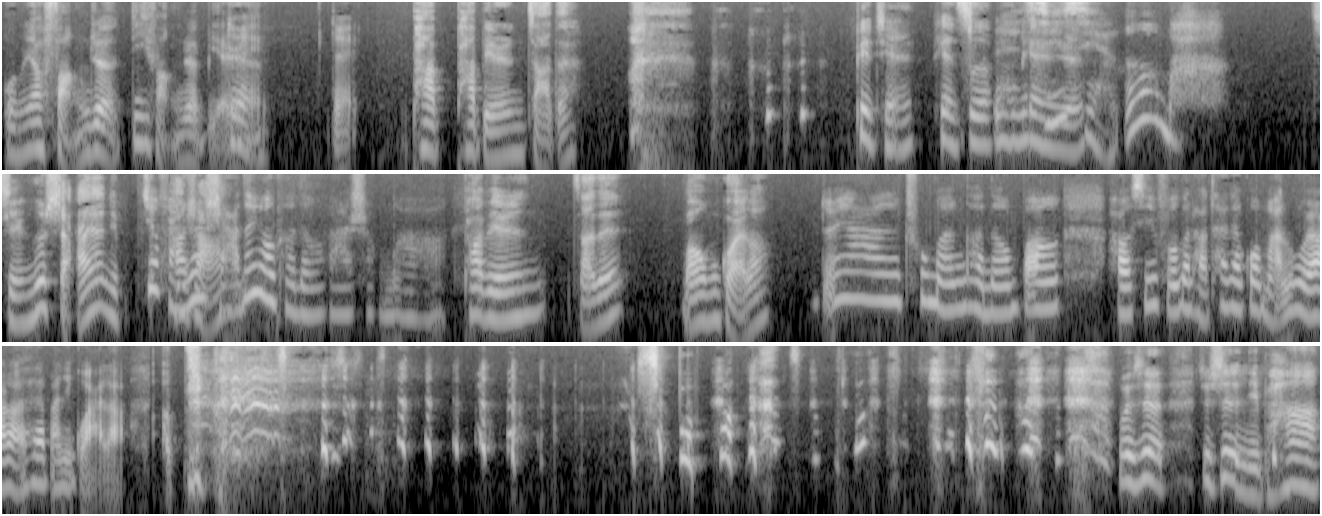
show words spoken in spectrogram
我们要防着、提防着别人，对，怕怕别人咋的？骗钱、骗色、人，心险恶嘛，险恶啥呀？你就反正啥啥都有可能发生嘛。怕别人咋的？把我们拐了？对呀、出门可能帮好心扶个老太太过马路，然后老太太把你拐了。不是，就是你怕，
